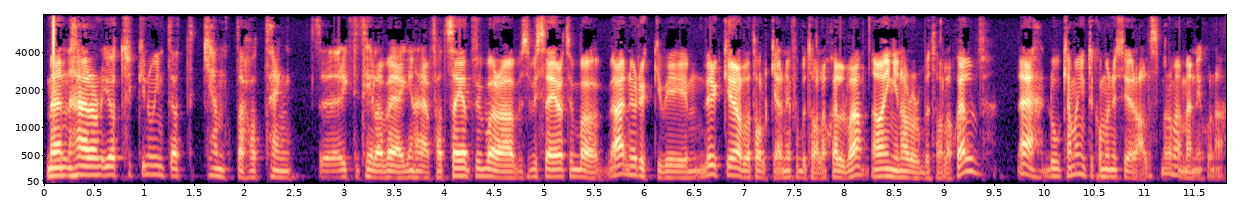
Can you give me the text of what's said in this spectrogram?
Men här, jag tycker nog inte att Kenta har tänkt riktigt hela vägen här. För att säga att vi bara, vi säger att vi bara, nej, nu rycker vi, vi rycker alla tolkar, ni får betala själva. Ja, ingen har råd att betala själv. Nej, då kan man inte kommunicera alls med de här människorna.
